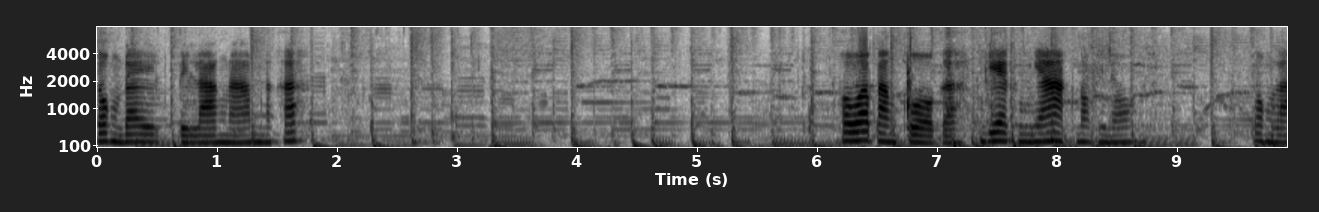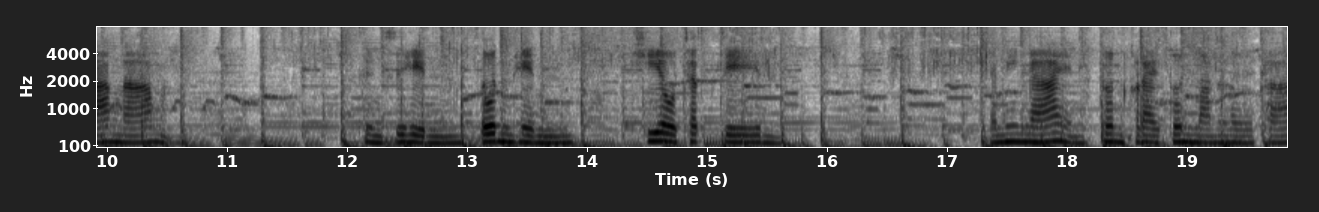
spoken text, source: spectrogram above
ต้องได้ไปล้างน้ำนะคะ เพราะว่าบางกอกอะแยกยากเนาะพี่น้อง ต้องล้างน้ำถึงจะเห็นต้นเห็นเขี้ยวชัดเจนอันนี้ง่ายต้นใครต้นมันเลยค่ะ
